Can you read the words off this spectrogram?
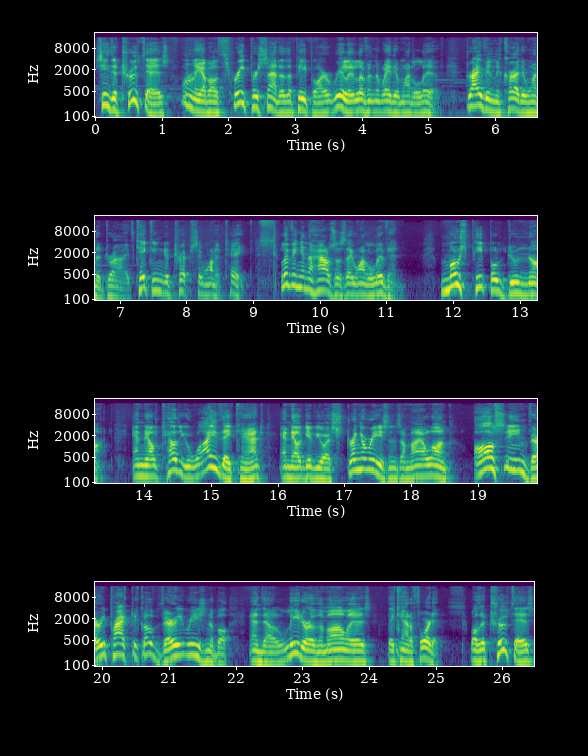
See, the truth is, only about 3% of the people are really living the way they want to live driving the car they want to drive, taking the trips they want to take, living in the houses they want to live in. Most people do not, and they'll tell you why they can't, and they'll give you a string of reasons a mile long. All seem very practical, very reasonable, and the leader of them all is they can't afford it. Well, the truth is,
